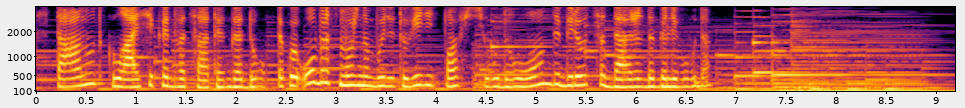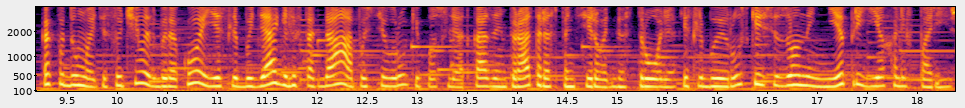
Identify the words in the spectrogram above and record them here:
станут классикой 20-х годов. Такой образ можно будет увидеть повсюду, он доберется даже до Голливуда. Как вы думаете, случилось бы такое, если бы Дягилев тогда опустил руки после отказа императора спонсировать гастроли, если бы русские сезоны не приехали в Париж?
